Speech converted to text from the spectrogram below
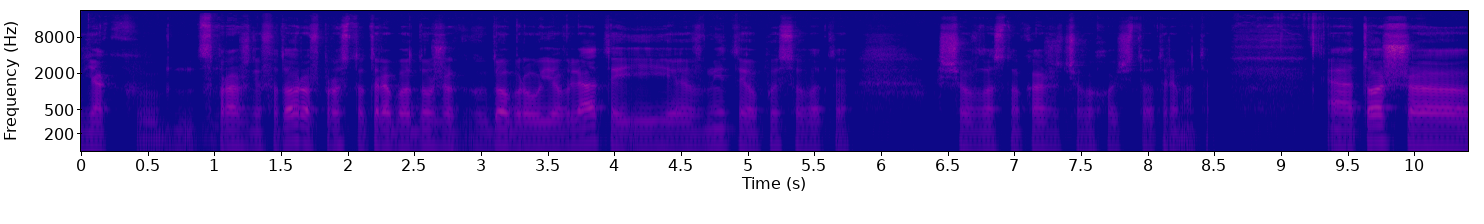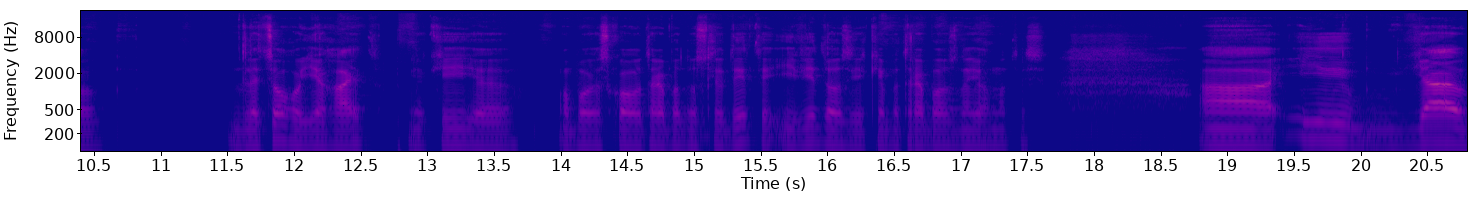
Як справжній фотограф, просто треба дуже добре уявляти і вміти описувати, що, власно кажучи, ви хочете отримати. Тож, для цього є гайд, який обов'язково треба дослідити, і відео, з якими треба ознайомитись. А, і я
